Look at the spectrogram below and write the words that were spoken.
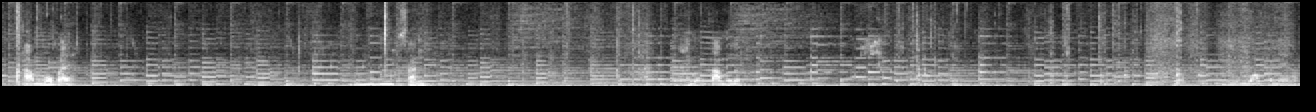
ำตำเข้าไปสันให้มันตำเลยเหมาะกันเลยครับ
